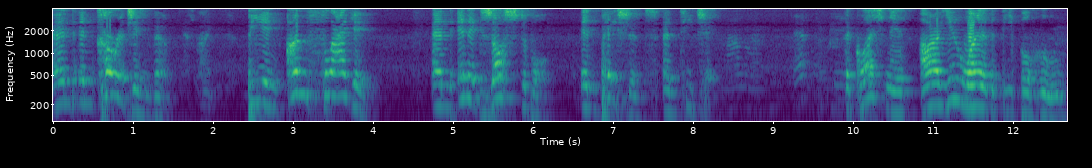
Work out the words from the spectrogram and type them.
and encouraging them, right. being unflagging and inexhaustible in patience and teaching. The question is, are you one of the people who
